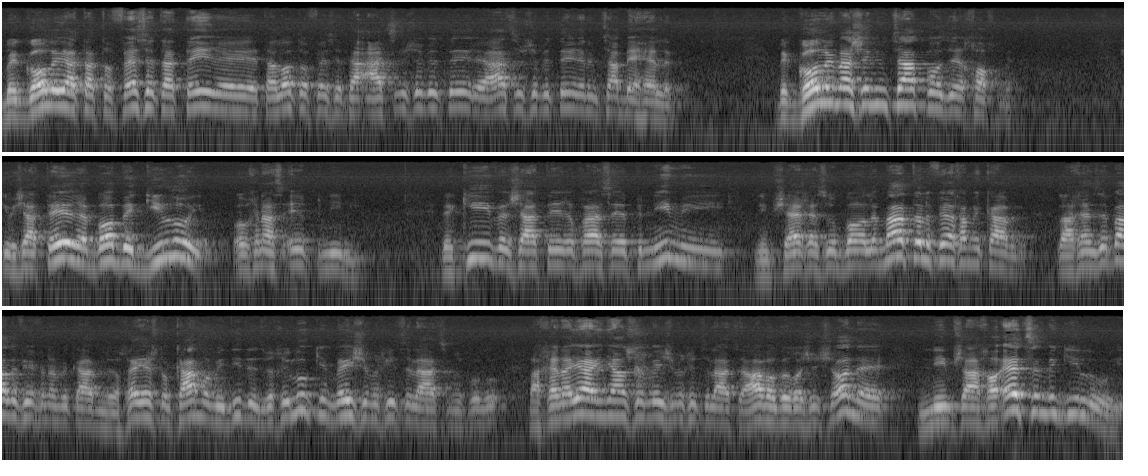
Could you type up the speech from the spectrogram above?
בגולוי אתה תופס את התרא, אתה לא תופס את העצמי שבתרא, העצמי שבתרא נמצא בהלם. בגולוי מה שנמצא פה זה חוכמה. כי כשהתרא בוא בגילוי, הוא נכנס עיר פנימי. ושהתרא נכנס עיר פנימי, נמשך עשו בו למטה לפי איך המקבלים. לכן זה בא לפי איך המקבלים. לכן יש לו כמה מדידס וחילוקים, מי שמחיץ לעצמי וכולו. לכן היה עניין של מי שמחיץ לעצמי. אבל בראש השונה נמשך העצם בגילוי.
